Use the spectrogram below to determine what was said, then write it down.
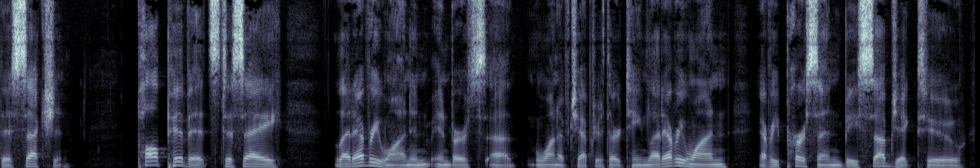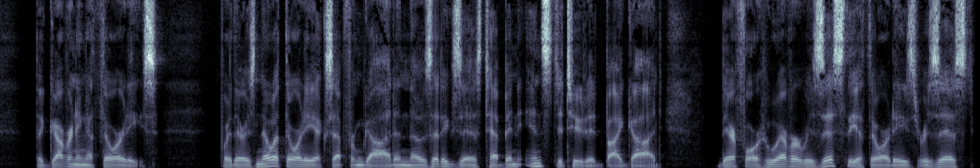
this section. Paul pivots to say, let everyone, in, in verse uh, 1 of chapter 13, let everyone, every person be subject to the governing authorities. For there is no authority except from God, and those that exist have been instituted by God. Therefore, whoever resists the authorities resists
